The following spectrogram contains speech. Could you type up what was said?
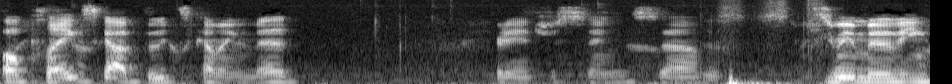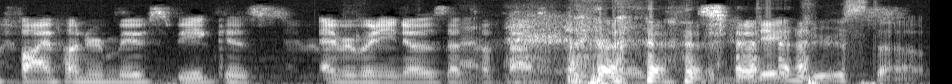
Oh, Plague's got boots coming mid. Pretty interesting. So Just he's gonna be moving 500 move speed because everybody knows that's how fast. he is. dangerous stuff.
